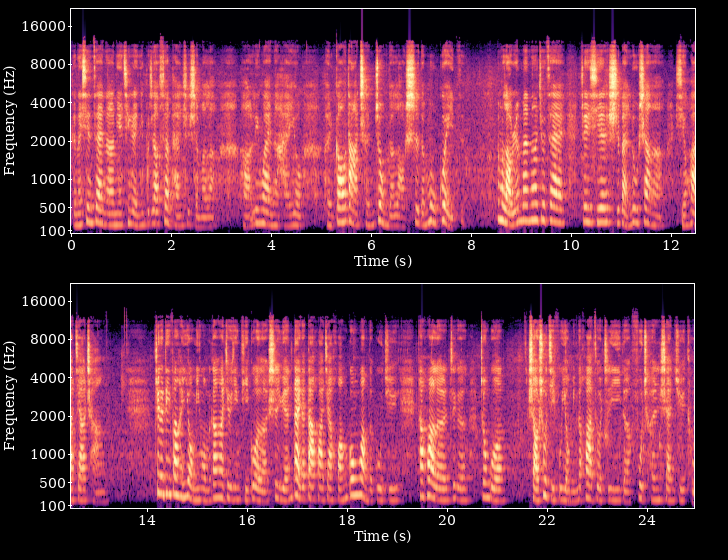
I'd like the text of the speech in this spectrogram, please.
可能现在呢，年轻人已经不知道算盘是什么了。好，另外呢，还有很高大沉重的老式的木柜子。那么老人们呢，就在这些石板路上啊，闲话家常。这个地方很有名，我们刚刚就已经提过了，是元代的大画家黄公望的故居。他画了这个中国少数几幅有名的画作之一的《富春山居图》，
